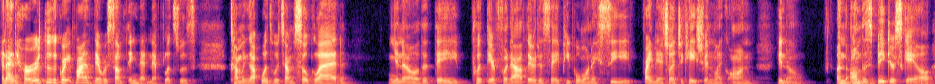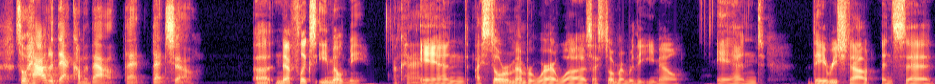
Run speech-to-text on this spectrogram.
And I'd heard through the grapevine there was something that Netflix was coming up with, which I'm so glad, you know, that they put their foot out there to say people want to see financial education like on, you know, on, on this bigger scale. So how did that come about, that that show? Uh, Netflix emailed me Okay. and I still remember where I was. I still remember the email, and they reached out and said,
